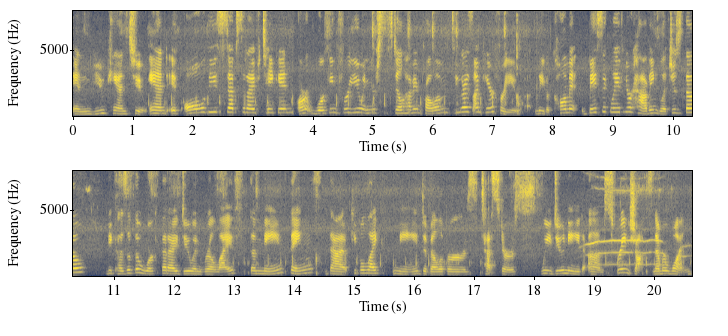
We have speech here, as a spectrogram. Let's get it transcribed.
and you can too. And if all these steps that I've taken aren't working for you and you're still having problems, you guys, I'm here for you. Leave a comment. Basically, if you're having glitches though, because of the work that I do in real life, the main things that people like me, developers, testers, we do need um, screenshots, number one,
